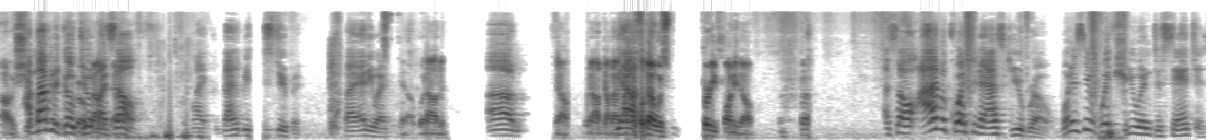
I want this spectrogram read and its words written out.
Oh, sure. I'm not going to go do it myself. Like that'd be stupid. But anyway, Yeah, without a um, doubt. Without doubt. I- Yeah. I thought that was pretty funny though. So I have a question to ask you, bro. What is it with you and DeSantis?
